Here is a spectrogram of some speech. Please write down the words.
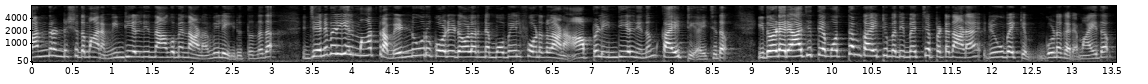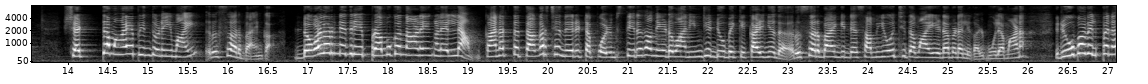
പന്ത്രണ്ട് ശതമാനം ഇന്ത്യയിൽ നിന്നാകുമെന്നാണ് വിലയിരുത്തുന്നത്. ജനുവരിയിൽ മാത്രം എണ്ണൂറ് കോടി ഡോളറിന്റെ മൊബൈൽ ഫോണുകളാണ് ആപ്പിൾ ഇന്ത്യയിൽ നിന്നും കയറ്റി അയച്ചത്. ഇതോടെ രാജ്യത്തെ മൊത്തം കയറ്റുമതി മെച്ചപ്പെട്ടതാണ് രൂപയ്ക്കും ഗുണകരമായത്. ശക്തമായ പിന്തുണയുമായി റിസർവ് ബാങ്ക്. ഡോളറിനെതിരെ പ്രമുഖ നാണയങ്ങളെല്ലാം കനത്ത തകർച്ച നേരിട്ടപ്പോഴും സ്ഥിരത നേടുവാൻ ഇന്ത്യൻ രൂപയ്ക്ക് കഴിഞ്ഞത് റിസർവ് ബാങ്കിന്റെ സംയോജിതമായ ഇടപെടലുകൾ മൂലമാണ്. രൂപ വിൽപ്പന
